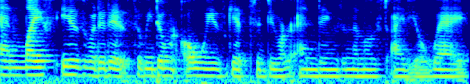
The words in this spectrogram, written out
And life is what it is. So we don't always get to do our endings in the most ideal way.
